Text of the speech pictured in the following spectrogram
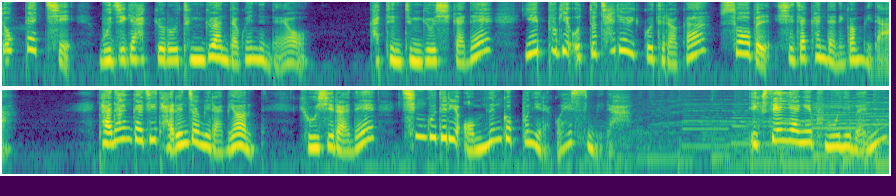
똑같이 무지개 학교로 등교한다고 했는데요. 같은 등교 시간에 예쁘게 옷도 차려입고 들어가 수업을 시작한다는 겁니다. 단 한 가지 다른 점이라면 교실 안에 친구들이 없는 것 뿐이라고 했습니다. 익셀 양의 부모님은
